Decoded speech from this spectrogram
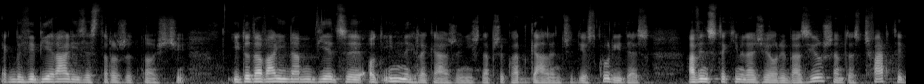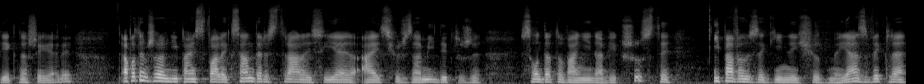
jakby wybierali ze starożytności i dodawali nam wiedzy od innych lekarzy niż na przykład Galen czy Dioscurides, a więc w takim razie o Rybazjuszem, to jest czwarty wiek naszej ery, a potem, Szanowni Państwo, Aleksander Strales i Aecjusz Zamidy, którzy są datowani na wiek VI i Paweł Zeginy VII. Ja zwykle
